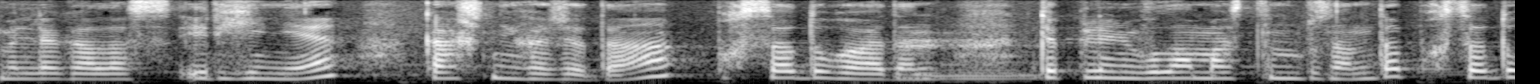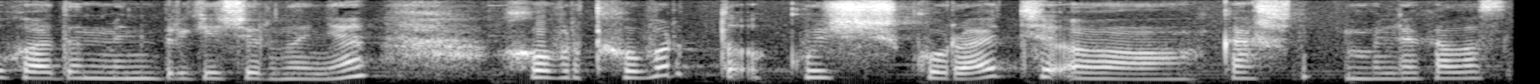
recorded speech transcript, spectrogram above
мелегалас иргине. Кашни хажада пахса дугадан. Теплен буламастын бузанда пахса дугадан мен бирге жирныне ховырт ховырт куш курать э, каш мелегалас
